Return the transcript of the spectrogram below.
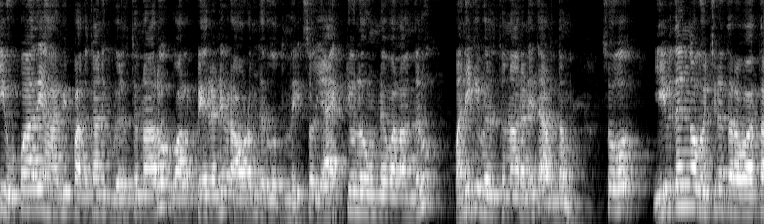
ఈ ఉపాధి హామీ పథకానికి వెళ్తున్నారో వాళ్ళ పేరు అనేవి రావడం జరుగుతుంది. సో యాక్టివ్లో ఉండే వాళ్ళందరూ పనికి వెళ్తున్నారనేది అర్థం. సో ఈ విధంగా వచ్చిన తర్వాత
